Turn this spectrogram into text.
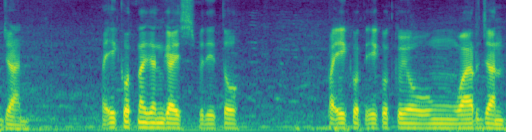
dyan. Paikot na dyan guys dito paikot ikot ko yung wire dyan.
